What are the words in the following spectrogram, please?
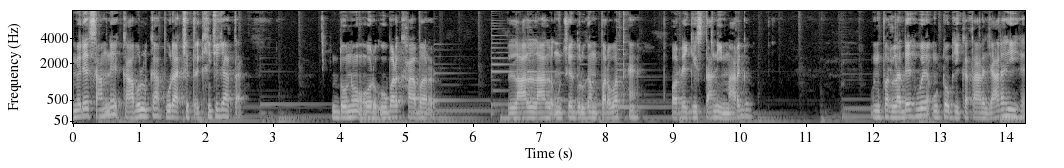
मेरे सामने काबुल का पूरा चित्र खींच जाता। दोनों ओर उबड़ खाबड़ लाल लाल ऊँचे दुर्गम पर्वत हैं और रेगिस्तानी मार्ग। उन पर लदे हुए ऊंटों की कतार जा रही है।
